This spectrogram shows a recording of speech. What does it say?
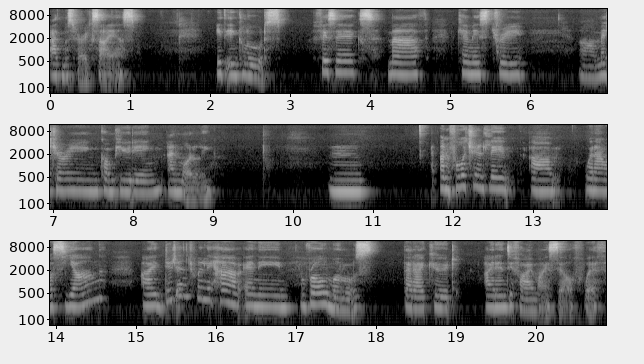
atmospheric science. It includes physics, math, chemistry, uh, measuring, computing and modeling. Mm. Unfortunately, um, when I was young, I didn't really have any role models that I could identify myself with.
